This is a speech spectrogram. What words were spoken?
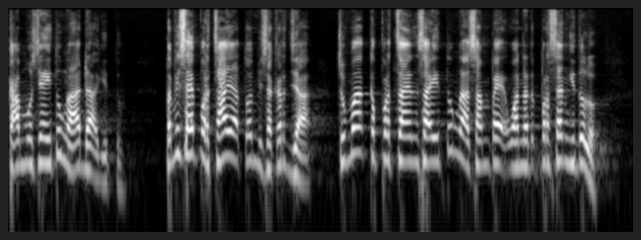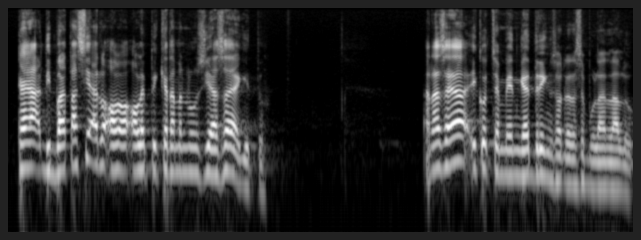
Kamusnya itu nggak ada gitu. Tapi saya percaya Tuhan bisa kerja. Cuma kepercayaan saya itu nggak sampai 100% gitu loh. Kayak dibatasi oleh pikiran manusia saya gitu. Karena saya ikut champion gathering saudara sebulan lalu.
